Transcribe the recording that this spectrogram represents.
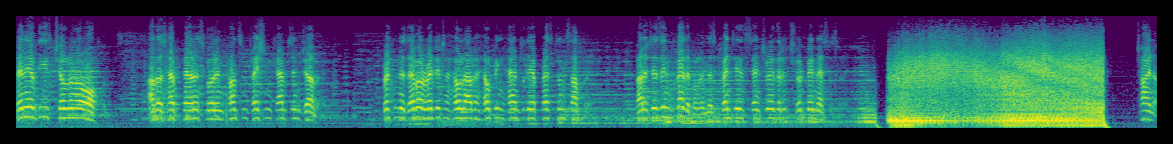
Many of these children are orphans. Others have parents who are in concentration camps in Germany. Britain is ever ready to hold out a helping hand to the oppressed and suffering. But it is incredible in this 20th century that it should be necessary. China.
